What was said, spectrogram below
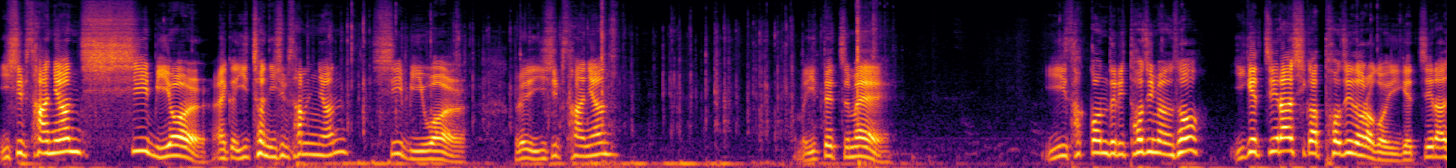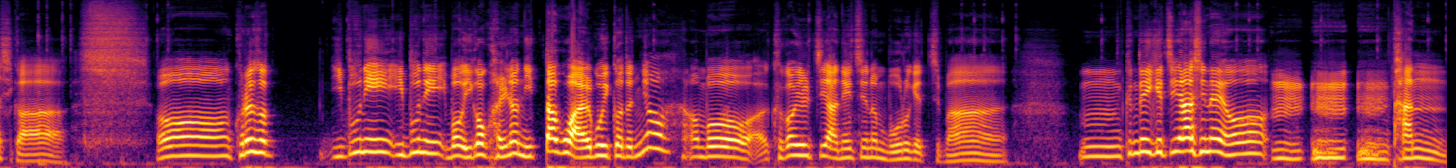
24년 12월 아니 그러니까 2023년 12월 그래 24년 뭐 이때쯤에 이 사건들이 터지면서 이게 찌라시가 터지더라고요. 이게 찌라시가 어 그래서 이분이 이분이 뭐 이거 관련 있다고 알고 있거든요. 어, 뭐 그거일지 아닐지는 모르겠지만 음 근데 이게 찌라시네요. 음, 음, 음, 단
